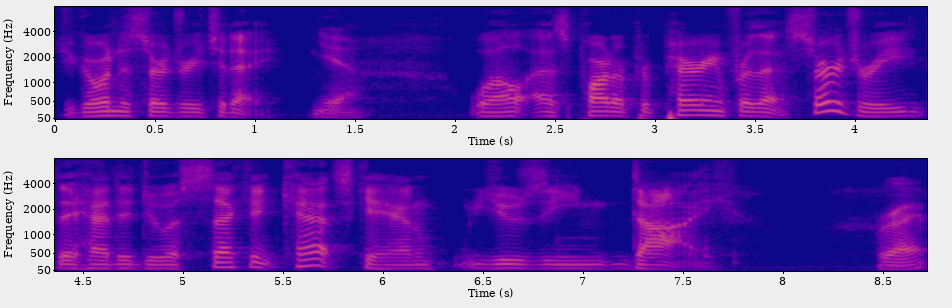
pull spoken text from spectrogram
You're going to surgery today. Yeah. Well, as part of preparing for that surgery, they had to do a second CAT scan using dye. Right.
